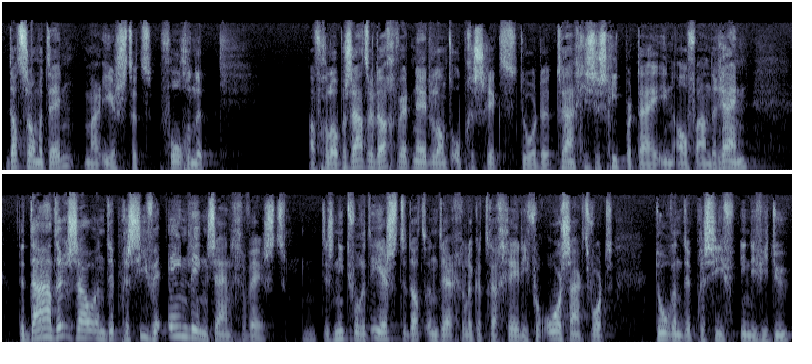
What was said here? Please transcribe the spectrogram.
Dat zometeen, maar eerst het volgende. Afgelopen zaterdag werd Nederland opgeschrikt... door de tragische schietpartij in Alphen aan de Rijn. De dader zou een depressieve eenling zijn geweest. Het is niet voor het eerst dat een dergelijke tragedie veroorzaakt wordt... door een depressief individu.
